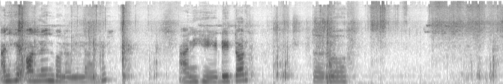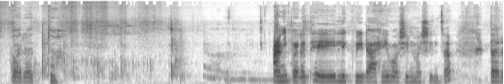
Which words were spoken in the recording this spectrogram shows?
आणि हे ऑनलाईन बोलवलेलं आहे. आणि हे डेटॉल तर परत आणि परत हे लिक्विड आहे वॉशिंग मशीनचं तर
